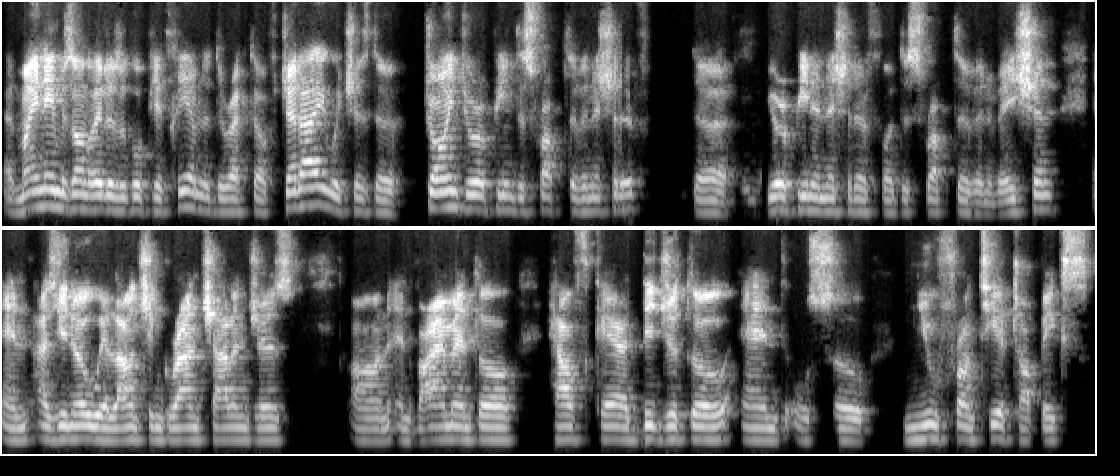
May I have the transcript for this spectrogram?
Uh, my name is André Loesekrug-Pietri. I'm the director of JEDI, which is the Joint European Disruptive Initiative, the European Initiative for Disruptive Innovation. And as you know, we're launching grand challenges on environmental, healthcare, digital, and also new frontier topics,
